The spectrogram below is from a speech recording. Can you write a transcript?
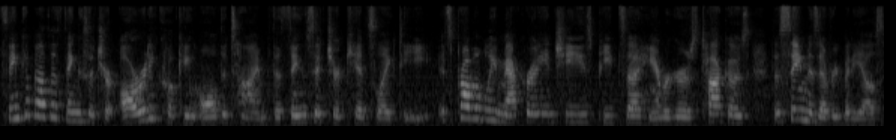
Think about the things that you're already cooking all the time, the things that your kids like to eat. It's probably macaroni and cheese, pizza, hamburgers, tacos, the same as everybody else.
